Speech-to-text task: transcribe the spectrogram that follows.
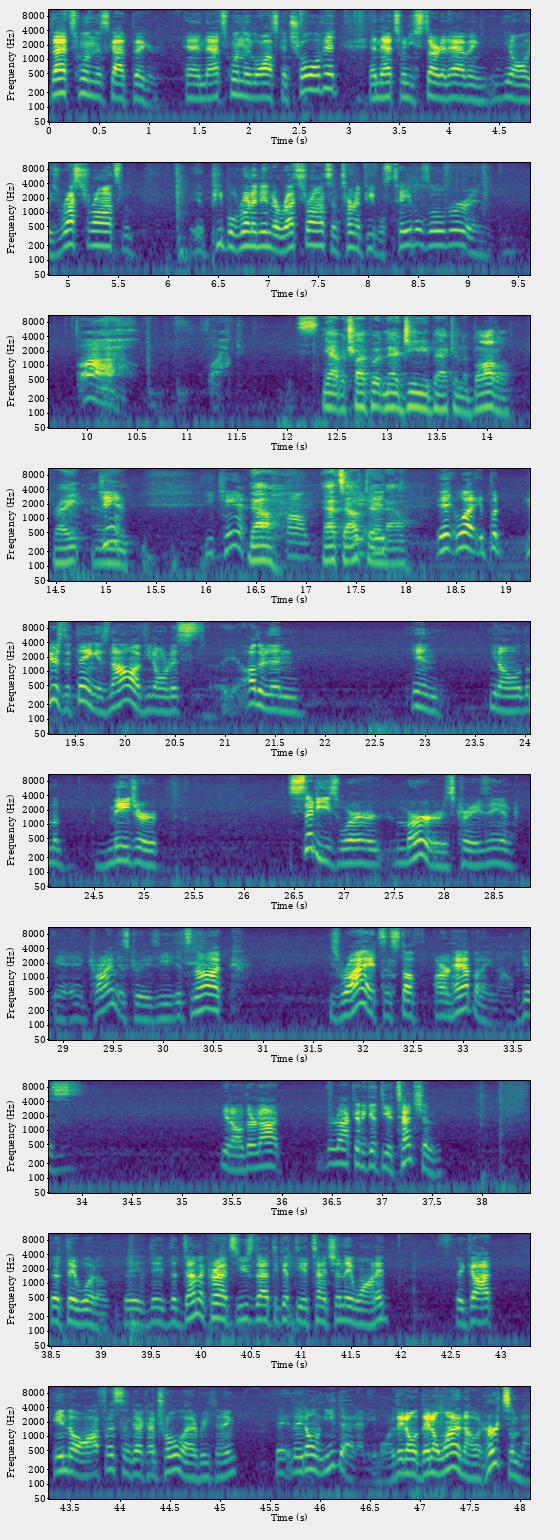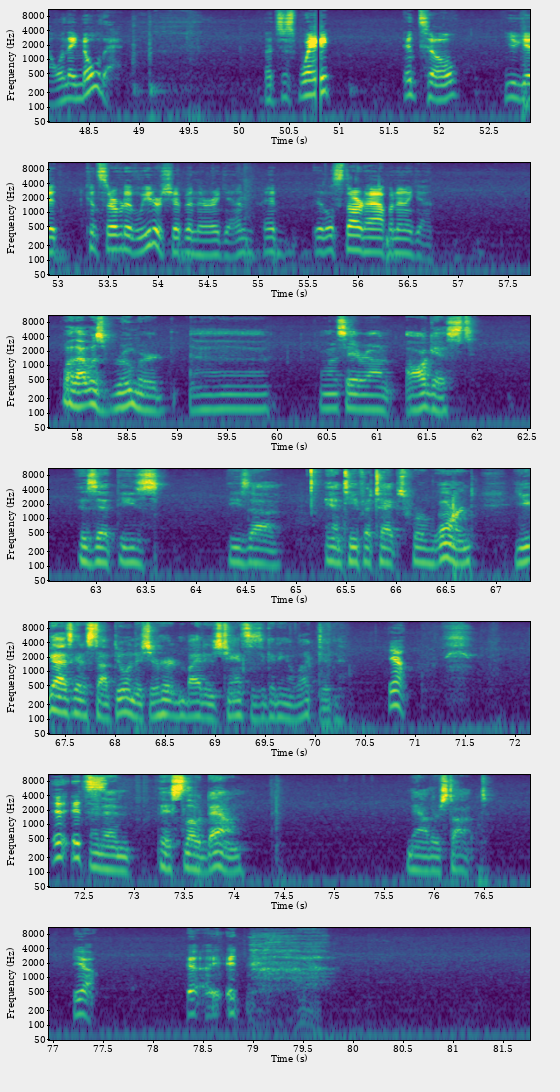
that's when this got bigger, and that's when they lost control of it, and that's when you started having you know all these restaurants with uh, people running into restaurants and turning people's tables over, and oh, fuck. It's, yeah, but try putting that genie back in the bottle right? I can't. Mean, you can't. No, um, that's out it, there it, now. It, well, but here's the thing: is now I've you noticed, other than in you know the major cities where murder is crazy and, and crime is crazy, it's not these riots and stuff aren't happening now because you know they're not they're not going to get the attention that they would have. They, they the Democrats used that to get the attention they wanted. They got into office and got control of everything. They, they don't need that anymore. They don't they don't want it now. It hurts them now when they know that. Let's just wait until you get conservative leadership in there again, and it'll start happening again. Well, that was rumored. Uh, I want to say around August, is that these these uh, Antifa types were warned. You guys got to stop doing this. You're hurting Biden's chances of getting elected. Yeah. It, it's And then they slowed down. Now they're stopped. Yeah. It. it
